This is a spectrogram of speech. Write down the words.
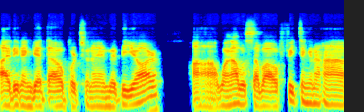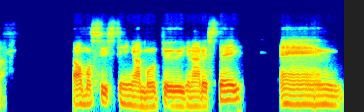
I didn't get that opportunity in the DR. Uh, when I was about 15 and a half, almost 16, I moved to the United States. And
